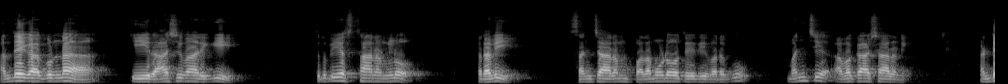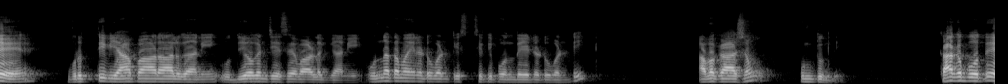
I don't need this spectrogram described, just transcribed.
అంతేకాకుండా ఈ రాశి వారికి తృతీయ స్థానంలో రవి సంచారం పదమూడవ తేదీ వరకు మంచి అవకాశాలని అంటే వృత్తి వ్యాపారాలు కానీ ఉద్యోగం చేసే వాళ్ళకి కానీ ఉన్నతమైనటువంటి స్థితి పొందేటటువంటి అవకాశం ఉంటుంది. కాకపోతే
